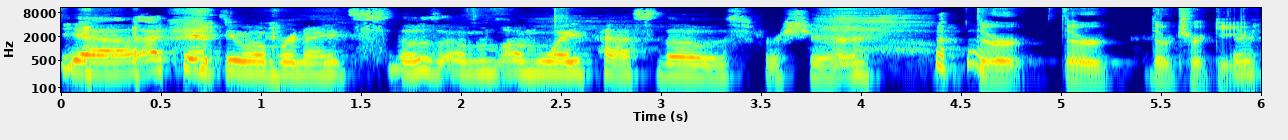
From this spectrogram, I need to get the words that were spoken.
yeah, I can't do overnights. Those I'm, I'm way past those for sure. they're they're they're tricky, they're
